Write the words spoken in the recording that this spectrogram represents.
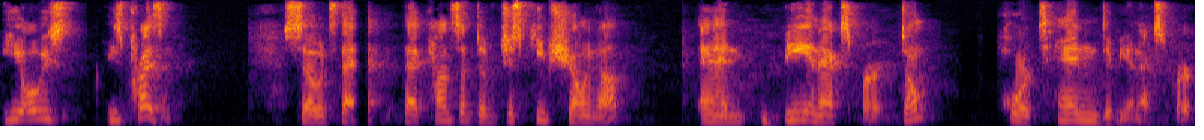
he always he's present. So it's that that concept of just keep showing up and be an expert. Don't pretend to be an expert.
